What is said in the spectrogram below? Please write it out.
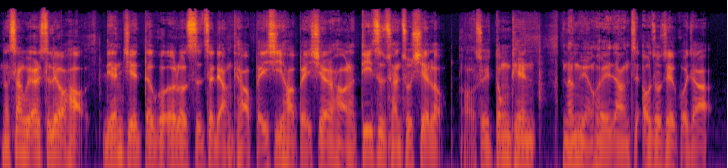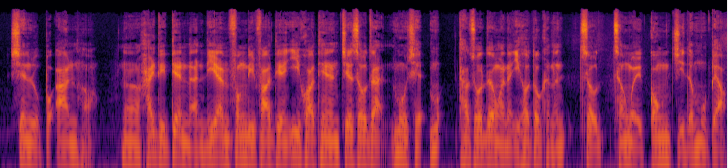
那上个月二十六号，连接德国、俄罗斯这两条北溪号、北溪二号呢，第一次传出泄漏。哦，所以冬天能源会让这欧洲这些国家陷入不安。哈，那海底电缆、离岸风力发电、液化天然接收站，目前目他说认为呢，以后都可能就成为攻击的目标。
